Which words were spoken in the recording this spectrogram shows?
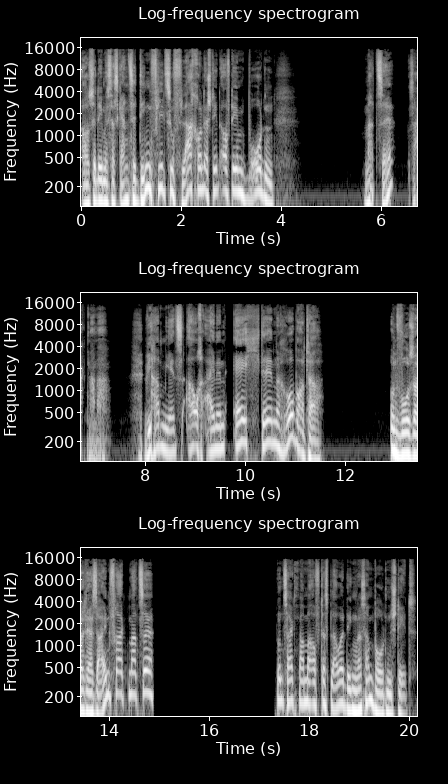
Außerdem ist das ganze Ding viel zu flach und er steht auf dem Boden. Matze, sagt Mama, wir haben jetzt auch einen echten Roboter. Und wo soll der sein? fragt Matze. Nun zeigt Mama auf das blaue Ding, was am Boden steht.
